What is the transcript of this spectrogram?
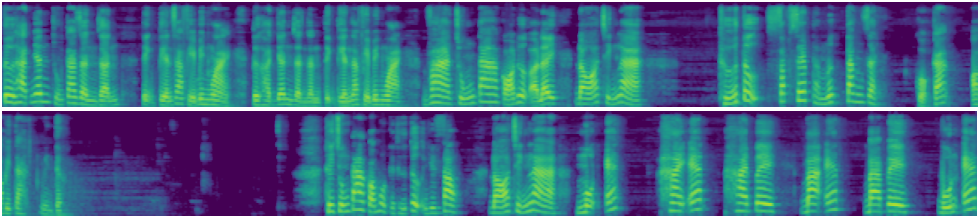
Từ hạt nhân chúng ta dần dần tịnh tiến ra phía bên ngoài, từ hạt nhân dần dần tịnh tiến ra phía bên ngoài. Và chúng ta có được ở đây đó chính là thứ tự sắp xếp theo mức tăng dần của các orbital nguyên tử. Thì chúng ta có một cái thứ tự như sau. Đó chính là 1S, 2S, 2P, 3S, 3P, 4S,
